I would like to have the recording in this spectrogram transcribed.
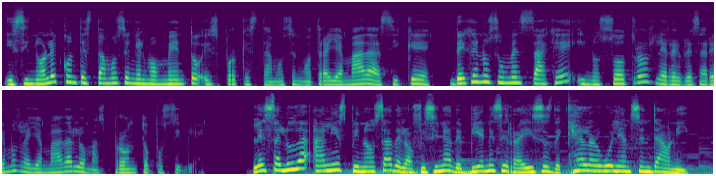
Y si no le contestamos en el momento es porque estamos en otra llamada, así que déjenos un mensaje y nosotros le regresaremos la llamada lo más pronto posible. Les saluda Ali Espinosa de la Oficina de Bienes y Raíces de Keller Williams Downey.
